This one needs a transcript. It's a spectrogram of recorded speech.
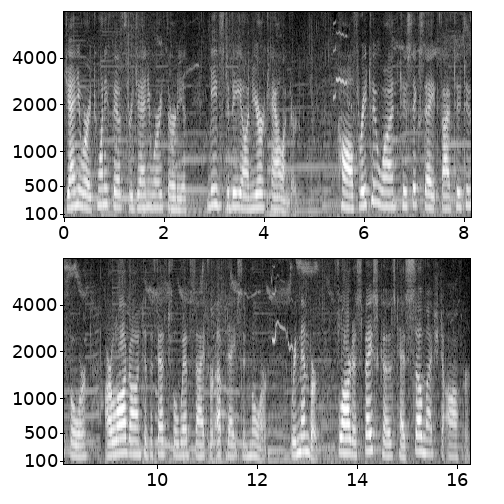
January 25th through January 30th, needs to be on your calendar. Call 321-268-5224 or log on to the festival website for updates and more. Remember, Florida Space Coast has so much to offer.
